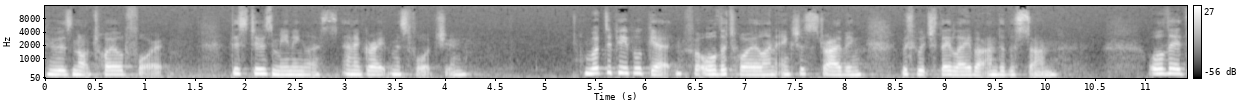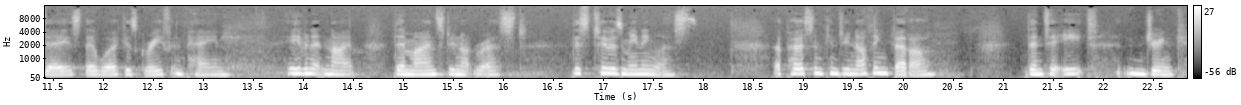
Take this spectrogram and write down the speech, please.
who has not toiled for it. This too is meaningless and a great misfortune. What do people get for all the toil and anxious striving with which they labour under the sun? All their days their work is grief and pain. Even at night their minds do not rest. This too is meaningless. A person can do nothing better than to eat and drink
